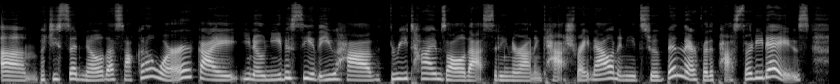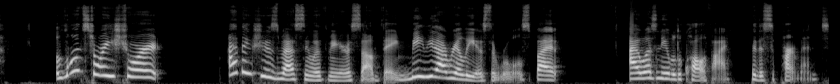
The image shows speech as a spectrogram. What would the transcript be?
Um, but she said, no, that's not going to work. I, you know, need to see that you have three times all of that sitting around in cash right now, and it needs to have been there for the past 30 days. Long story short, I think she was messing with me or something. Maybe that really is the rules, but I wasn't able to qualify for this apartment.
